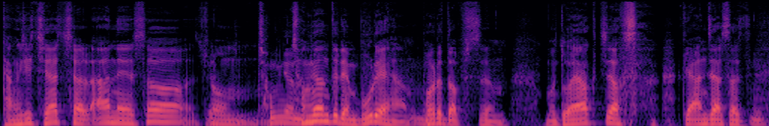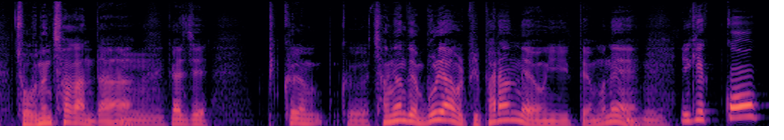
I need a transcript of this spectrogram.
당시 지하철 안에서 좀 청년들. 청년들의 무례함, 음. 버릇없음, 뭐 노약자 앉아서 음. 조는 척한다. 음. 그러니까 이제 그, 그 청년들의 무례함을 비판하는 내용이기 때문에 음, 음. 이게 꼭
